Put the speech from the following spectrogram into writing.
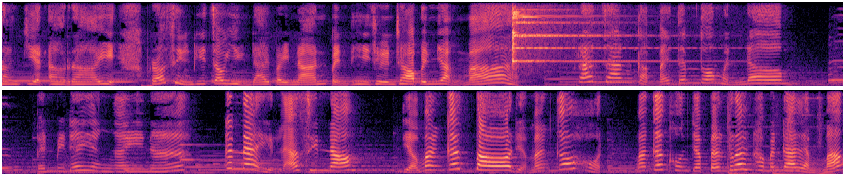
รังเกียจอะไร เพราะสิ่งที่เจ้าหญิงได้ไปนั้นเป็นที่ชื่นชอบเป็นอย่างมาก พระจันทร์กลับไปเต็มดวงเหมือนเดิม เป็นไปได้ยังไงนะก็แน่อยู่แล้วสินะเดี๋ยวมันก็โต เดี๋ยวมันก็หด มันก็คงจะเป็นเรื่องธรรมดาแหละมั้ง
